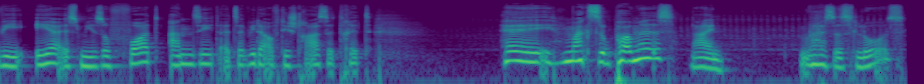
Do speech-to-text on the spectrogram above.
wie er es mir sofort ansieht, als er wieder auf die Straße tritt. Hey, magst du Pommes? Nein. Was ist los?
